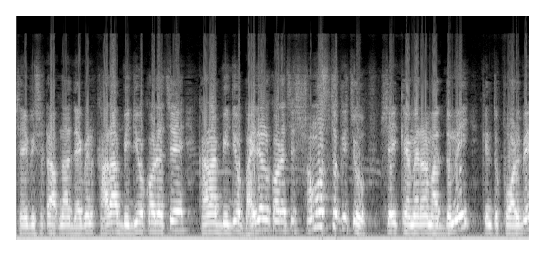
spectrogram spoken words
সেই বিষয়টা আপনারা দেখবেন, কারা ভিডিও করেছে, কারা ভিডিও ভাইরাল করেছে, সমস্ত কিছু সেই ক্যামেরার মাধ্যমেই কিন্তু পড়বে।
